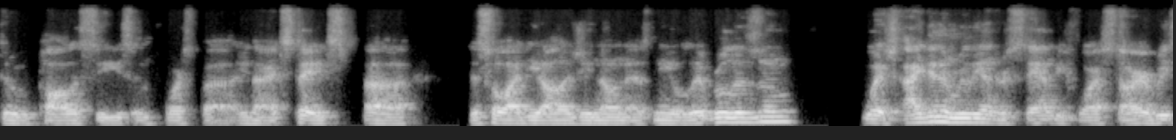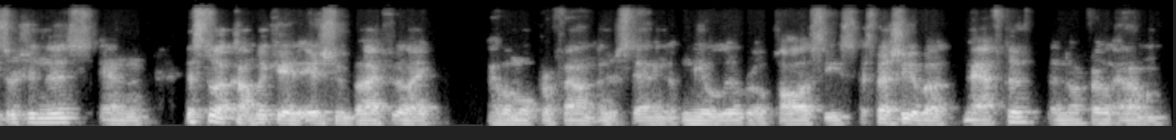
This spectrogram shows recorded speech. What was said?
through policies enforced by the United States. Uh, this whole ideology known as neoliberalism, which I didn't really understand before I started researching this. And it's still a complicated issue, but I feel like have a more profound understanding of neoliberal policies, especially about NAFTA, the North, um,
